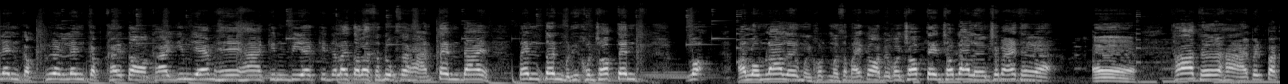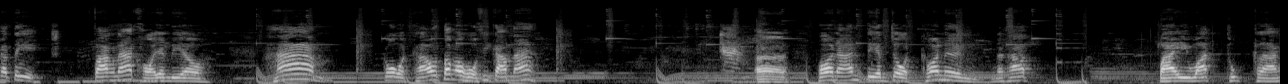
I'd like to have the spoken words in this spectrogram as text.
เล่นกับเพื่อนเล่นกับใครต่อใครยิ้มแย้มเฮฮากินเบียร์กินอะไรต่ออะไรสนุกสนานเต้นได้เต้นเต้นเหมือนที่คนชอบเต้นอารมณ์ล่าเริงเหมือนคนเหมือนสมัยก่อนเป็นคนชอบเต้นชอบล่าเริงใช่ไหมเธอเออถ้าเธอหายเป็นปกติ ฟังนะขออย่างเดียว ห้ามโกรธเขาต้องเอาโหสิกรรมนะเออเพราะนั้นเตรียมโจทย์ข้อหนึ่งนะครับ ไปวัดทุกครั้ง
